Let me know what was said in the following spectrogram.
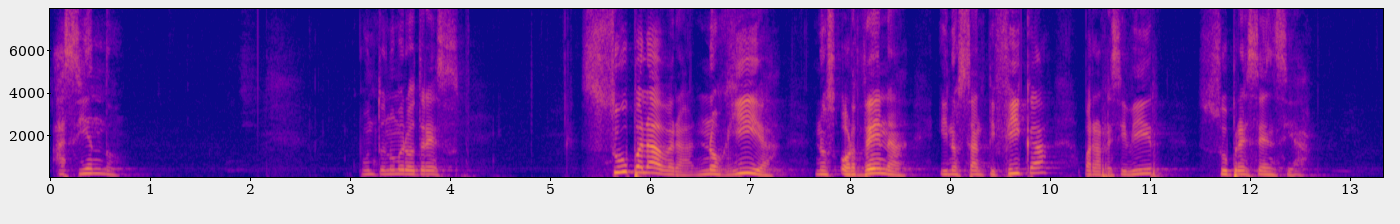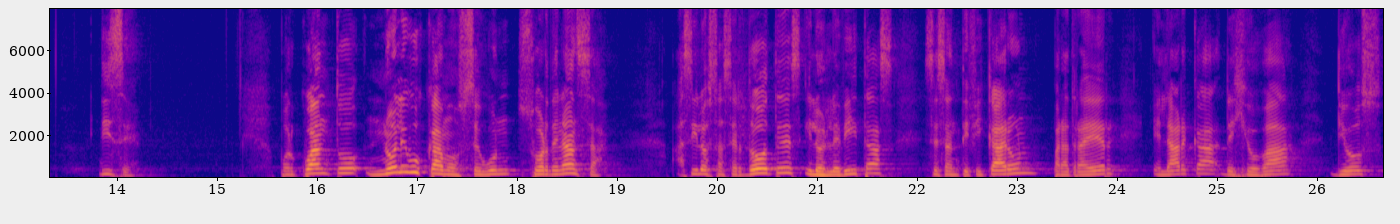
haciendo. Punto número tres. Su palabra nos guía, nos ordena y nos santifica para recibir su presencia. Dice, por cuanto no le buscamos según su ordenanza, así los sacerdotes y los levitas se santificaron para traer el arca de Jehová, Dios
